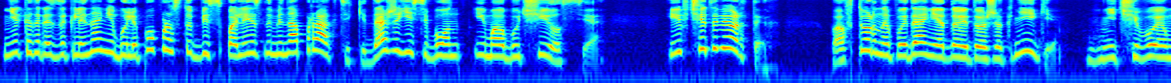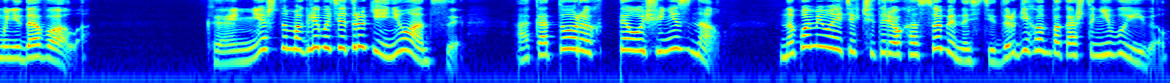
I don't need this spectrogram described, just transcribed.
некоторые заклинания были попросту бесполезными на практике, даже если бы он им обучился. И в-четвертых, повторное поедание одной и той же книги ничего ему не давало. Конечно, могли быть и другие нюансы, о которых Тео еще не знал. Но помимо этих четырех особенностей, других он пока что не выявил.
